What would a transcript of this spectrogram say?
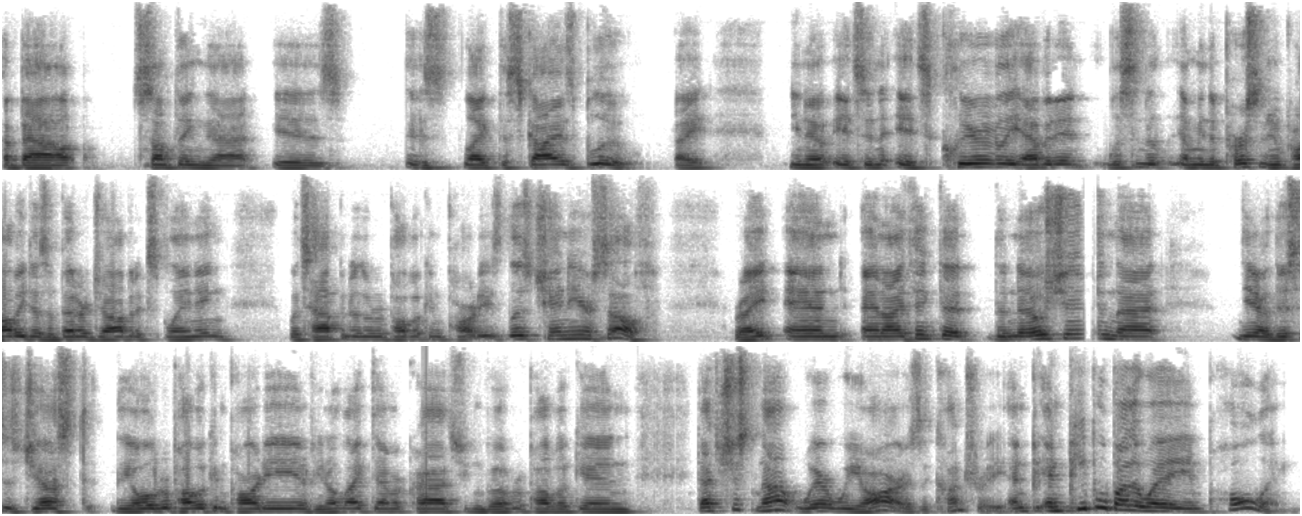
about something that is is like the sky is blue, right? You know, it's an it's clearly evident. Listen to I mean the person who probably does a better job at explaining what's happened to the Republican Party is Liz Cheney herself, right? And and I think that the notion that you know this is just the old Republican Party, and if you don't like Democrats, you can vote Republican. That's just not where we are as a country. And and people, by the way, in polling,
